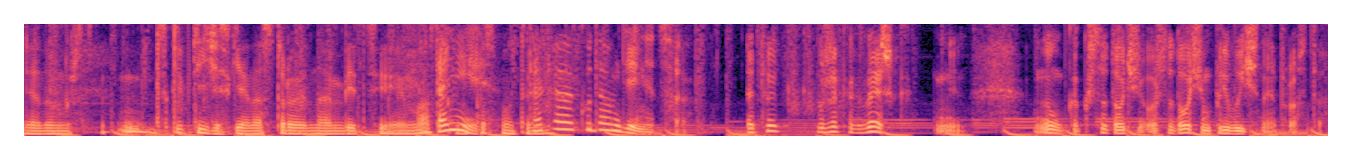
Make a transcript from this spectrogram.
Я думаю, что скептически я настроен на амбиции Маска. Да нет, посмотрим. это куда он денется? Это уже, как знаешь, как, ну, как что-то очень, что очень привычное просто.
